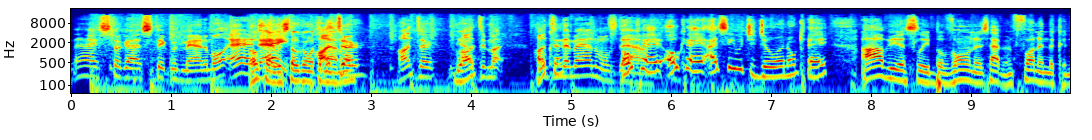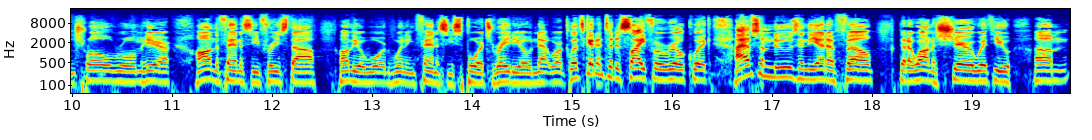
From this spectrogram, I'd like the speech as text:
Nah, I still got to stick with manimal. And, okay, hey, we're still going with Hunter, the manimal. Hunter, yeah. Hunter, hunting okay. them animals down. Okay, okay, I see what you're doing. Okay, obviously Bavona is having fun in the control room here on the Fantasy Freestyle on the award-winning Fantasy Sports Radio Network. Let's get into the cipher real quick. I have some news in the NFL that I want to share with you. Um,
